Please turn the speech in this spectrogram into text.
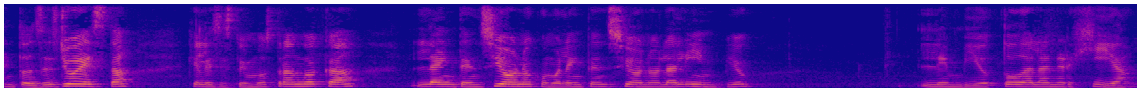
Entonces, yo esta que les estoy mostrando acá, la intenciono, como la intenciono, la limpio, le envío toda la energía,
